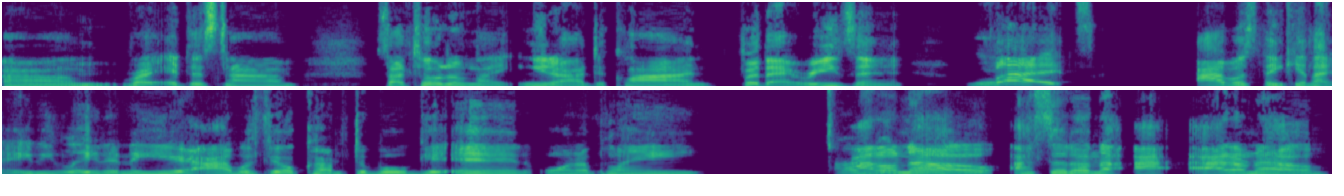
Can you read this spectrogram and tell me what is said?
um right at this time. So I told him like, you know, I declined for that reason. Yeah. But I was thinking like maybe later in the year I would feel comfortable getting on a plane. I don't know. I still don't know. I I don't know.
